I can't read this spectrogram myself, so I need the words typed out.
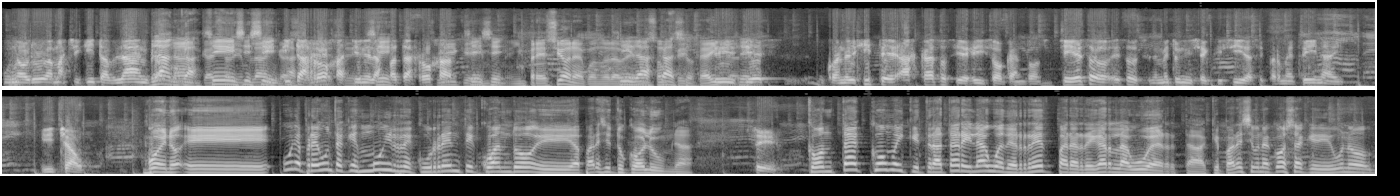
una oruga más chiquita, blanca, Blanca, Blanca, sí, sí, sí. patitas sí, rojas, sí. tiene las Sí. patas rojas. Sí, que Sí, impresiona cuando la Sí, ves. da ¿no? Son ascaso. Sí, feitas. sí, es, cuando dijiste haz caso, sí es isoca entonces. Sí, eso, eso se le mete un insecticida, cipermetrina y, y chau. Bueno, eh, una pregunta que es muy recurrente cuando eh, aparece tu columna. Sí. Contá cómo hay que tratar el agua de red para regar la huerta, que parece una cosa que uno,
